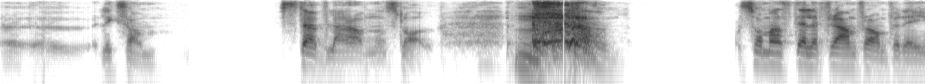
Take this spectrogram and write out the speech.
eh, liksom stövlar av något slag. Mm. Som han ställer fram framför dig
